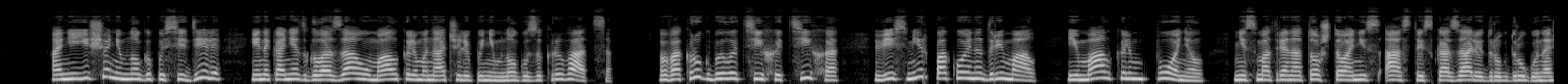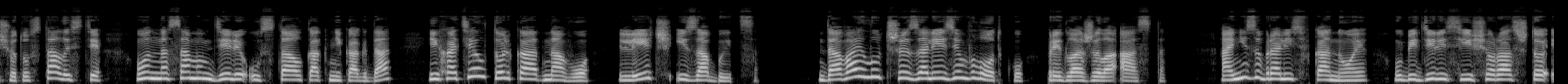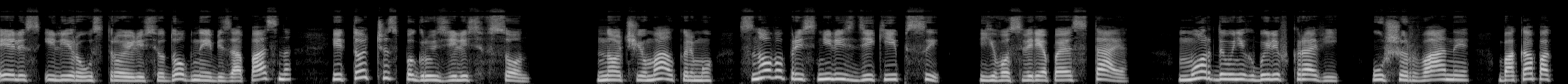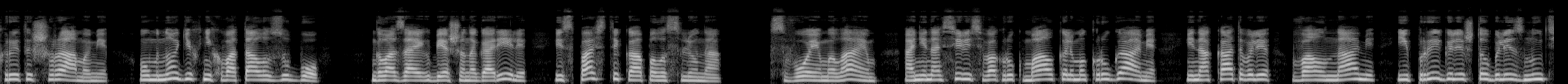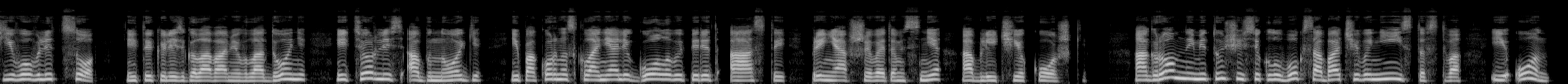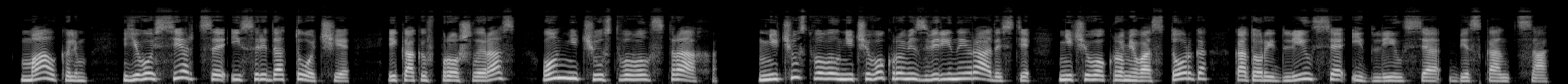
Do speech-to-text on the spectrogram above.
Они еще немного посидели, и, наконец, глаза у Малкольма начали понемногу закрываться. Вокруг было тихо-тихо, весь мир покойно дремал, и Малкольм понял, несмотря на то, что они с Астой сказали друг другу насчет усталости, он на самом деле устал как никогда и хотел только одного — лечь и забыться. «Давай лучше залезем в лодку», — предложила Аста. Они забрались в каноэ, убедились еще раз, что Элис и Лира устроились удобно и безопасно, и тотчас погрузились в сон. Ночью Малкольму снова приснились дикие псы, его свирепая стая. Морды у них были в крови, уши рваные, бока покрыты шрамами, у многих не хватало зубов. Глаза их бешено горели, из пасти капала слюна. С воем и лаем они носились вокруг Малкольма кругами и накатывали волнами и прыгали, чтобы лизнуть его в лицо, и тыкались головами в ладони, и терлись об ноги, и покорно склоняли головы перед Астой, принявшей в этом сне обличье кошки. Огромный метущийся клубок собачьего неистовства, и он, Малкольм, его сердце и средоточие, и, как и в прошлый раз, он не чувствовал страха, не чувствовал ничего, кроме звериной радости, ничего, кроме восторга, который длился и длился без конца.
